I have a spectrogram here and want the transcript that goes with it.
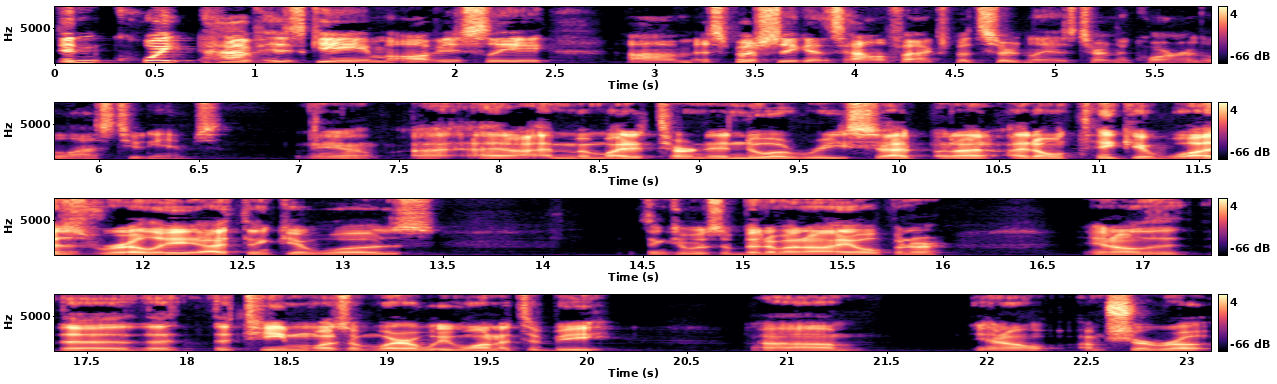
didn't quite have his game, obviously, um, especially against Halifax, but certainly has turned the corner the last two games. Yeah, I, I, I might have turned into a reset, but I, I don't think it was really. I think it was think it was a bit of an eye opener. You know, the the the, the team wasn't where we wanted to be. Um, you know, I'm sure. Ro-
